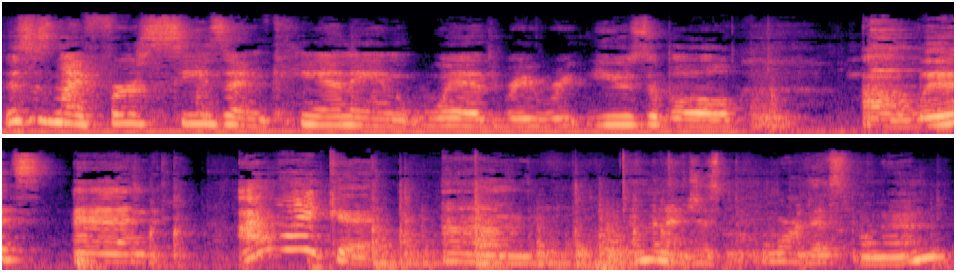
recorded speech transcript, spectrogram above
This is my first season canning with reusable uh, lids and I like it. Um, I'm gonna just pour this one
